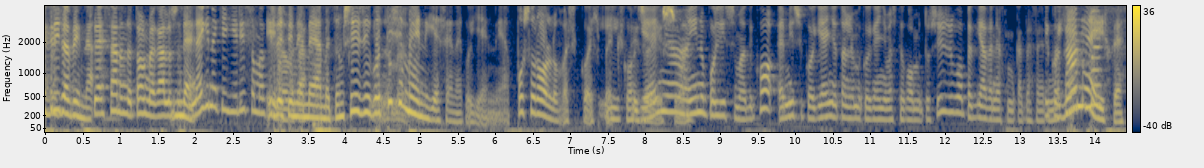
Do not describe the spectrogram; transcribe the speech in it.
έζησες Αθήνα. Τεσσάρων ετών μεγάλωσα ναι. στην Έγινα και γυρίσαμε Αθήνα. Είδες την Εμέα με τον σύζυγο. Τι σημαίνει για σένα οικογένεια, πόσο ρόλο βασικό έχει παίξει η οικογένεια είναι πολύ σημαντικό. Εμείς η οικογένεια, όταν λέμε οικογένεια, είμαστε εγώ με το σύζυγο. Παιδιά δεν έχουμε καταφέρει οικογένεια να κάνουμε. είστε.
